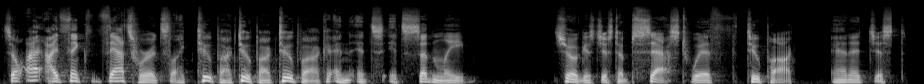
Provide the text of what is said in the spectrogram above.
So I, I think that's where it's like Tupac, Tupac, Tupac, and it's it's suddenly Suge is just obsessed with Tupac, and it just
